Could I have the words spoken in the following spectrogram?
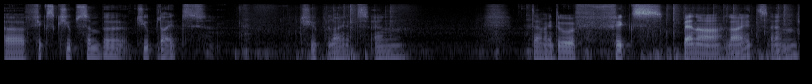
uh, fix cube symbol, cube light, cube light, and then we do a fix banner light and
